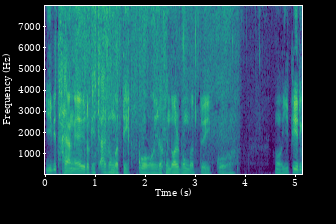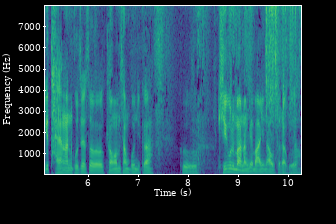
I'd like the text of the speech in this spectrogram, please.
잎이 다양해요. 이렇게 짧은 것도 있고 이렇게 넓은 것도 있고 어, 잎이 이렇게 다양한 곳에서 경험상 보니까 그 기울 만한 게 많이 나오더라고요.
